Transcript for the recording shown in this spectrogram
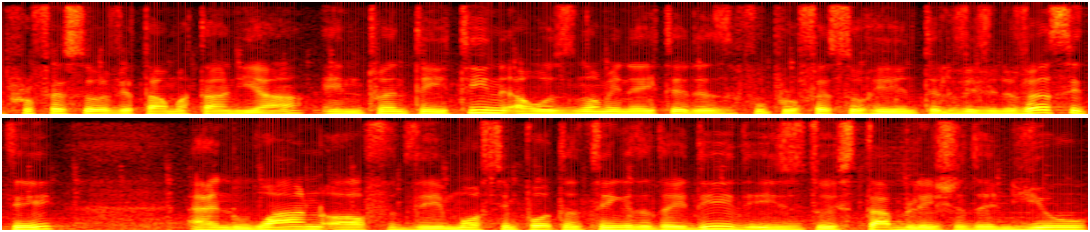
Professor Eviatar Matania. In 2018, I was nominated as a full professor here in Tel Aviv University. And one of the most important things that I did is to establish the new,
